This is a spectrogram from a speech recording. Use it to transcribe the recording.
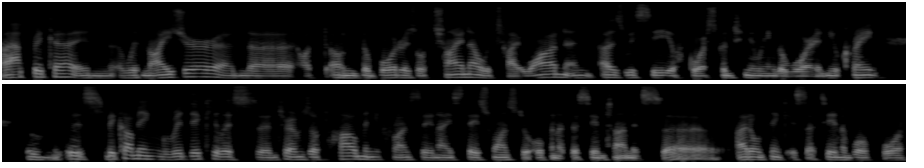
Africa, in with Niger, and uh, on the borders with China, with Taiwan, and as we see, of course, continuing the war in Ukraine. It's becoming ridiculous in terms of how many fronts the United States wants to open at the same time. It's uh, I don't think it's attainable for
